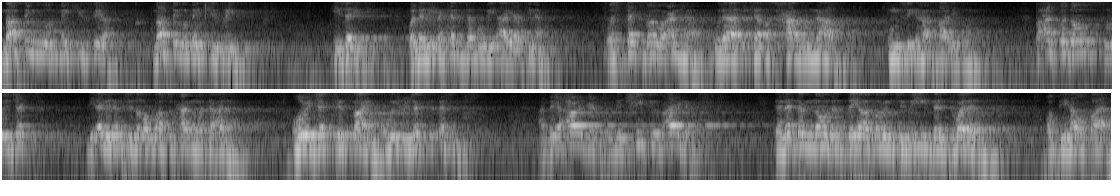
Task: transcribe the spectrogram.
Nothing will make you fear. Nothing will make you grieve. He says, والذين كذبوا بآياتنا واستكبروا عنها أولئك أصحاب النار هم فيها خالدون But as for those who reject the evidences of Allah subhanahu wa ta'ala, or reject His signs, or who reject His lessons, and they are arrogant, or they treat you with arrogance, then let them know that they are going to be the dwellers of the hellfire,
